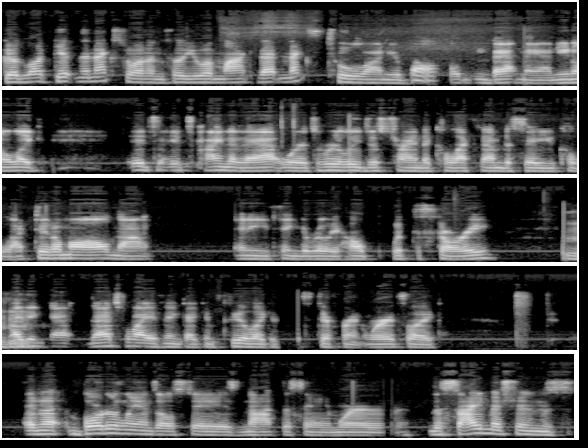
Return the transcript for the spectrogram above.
Good luck getting the next one until you unlock that next tool on your belt in Batman. You know, like it's it's kind of that where it's really just trying to collect them to say you collected them all, not anything to really help with the story. Mhm. I think that that's why I think I can feel like it's different, where it's like, and uh, Borderlands, I'll say, is not the same. Where the side missions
